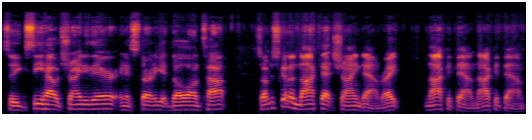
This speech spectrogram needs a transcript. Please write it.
so you can see how it's shiny there and it's starting to get dull on top. So I'm just going to knock that shine down, right? Knock it down, knock it down.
